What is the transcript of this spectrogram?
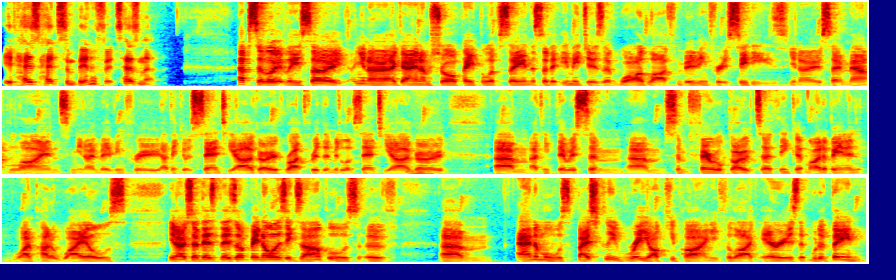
it has had some benefits, hasn't it? Absolutely. So, you know, again, I'm sure people have seen the sort of images of wildlife moving through cities, you know, say mountain lions, you know, moving through, I think it was Santiago, right through the middle of Santiago. Mm-hmm. Um, I think there was some um, some feral goats. I think it might have been in one part of Wales. You know, so there's there's been all these examples of um, animals basically reoccupying, if you like, areas that would have been,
